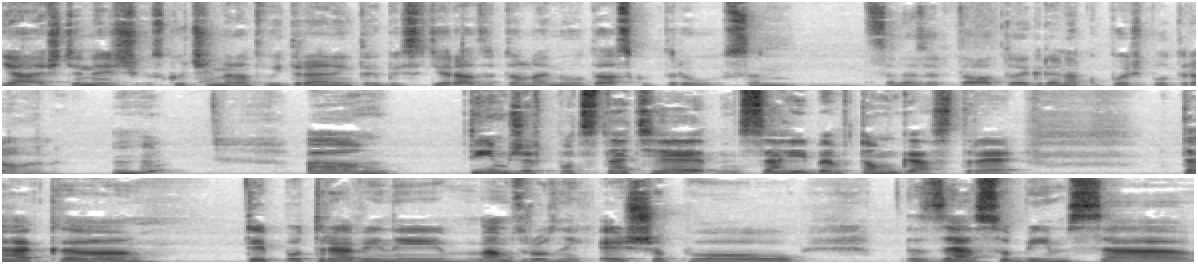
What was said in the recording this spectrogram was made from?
Já ještě než skočíme na tvůj trénink, tak bych se tě rád zeptal na jednu otázku, kterou jsem se nezeptala, to je, kde nakupuješ potraviny. Mm-hmm. Um, tým, že v podstate sa hýbem v tom gastre, tak uh, tie potraviny mám z rôznych e-shopov, zásobím sa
